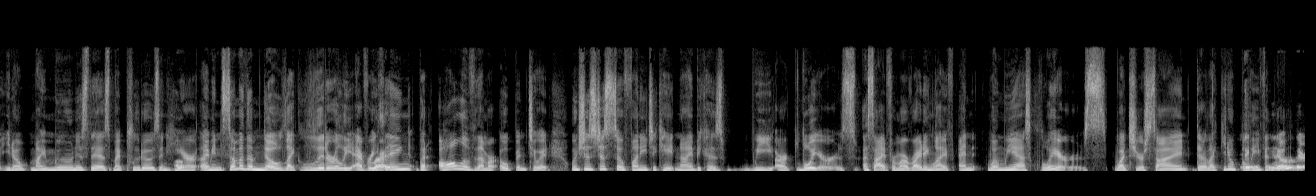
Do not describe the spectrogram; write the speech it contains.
you know, my moon is this, my Pluto's in oh. here. I mean, some of them know like literally everything, but all of them are open to it, which is just so funny to Kate and I because we are lawyers aside from our writing life. And when we ask lawyers, what's your sign? They're like, you don't They believe in know it. their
